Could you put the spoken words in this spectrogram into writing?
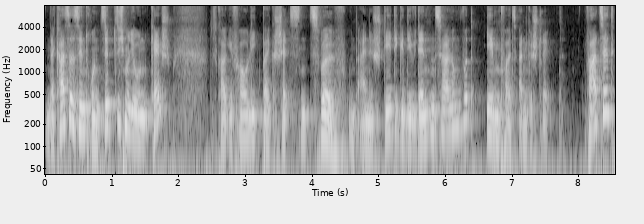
In der Kasse sind rund 70 Millionen Cash. Das KGV liegt bei geschätzten 12 und eine stetige Dividendenzahlung wird ebenfalls angestrebt. Fazit,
